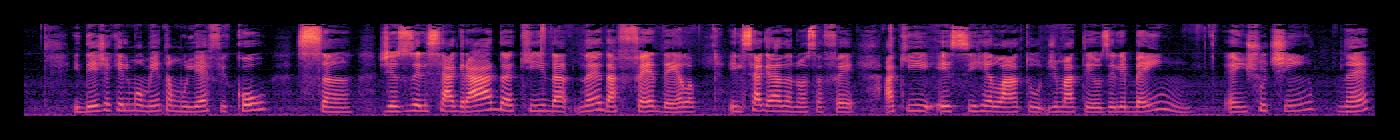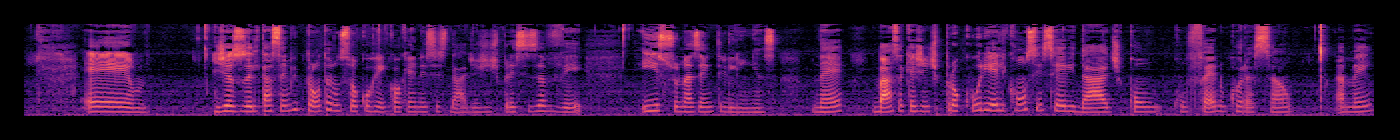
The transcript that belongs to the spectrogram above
E desde aquele momento a mulher ficou sã. Jesus ele se agrada aqui da, né, da fé dela, ele se agrada da nossa fé. Aqui esse relato de Mateus, ele é bem é, enxutinho, né? É, Jesus ele está sempre pronto a nos socorrer em qualquer necessidade. A gente precisa ver isso nas entrelinhas, né? Basta que a gente procure ele com sinceridade, com, com fé no coração. Amém?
